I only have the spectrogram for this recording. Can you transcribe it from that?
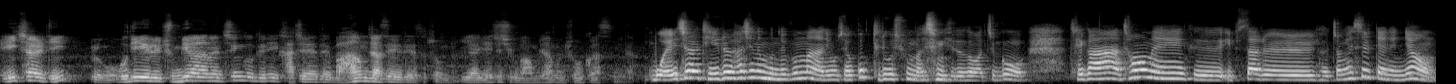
HRD 그리고 OD를 준비하는 친구들이 가져야 될 마음 자세에 대해서 좀 이야기해 주시고 마무리하면 좋을 것 같습니다. 뭐 HRD를 하시는 분들뿐만 아니고 제가 꼭 드리고 싶은 말씀이 있어가지고 제가 처음에 그 입사를 결정했을 때는요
